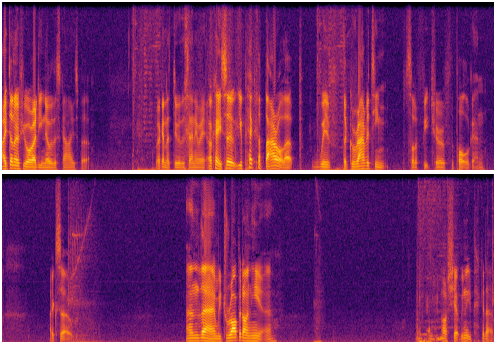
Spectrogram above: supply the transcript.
I don't know if you already know this, guys, but we're gonna do this anyway. Okay, so you pick the barrel up with the gravity sort of feature of the portal gun, like so. And then we drop it on here. Oh shit, we need to pick it up.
